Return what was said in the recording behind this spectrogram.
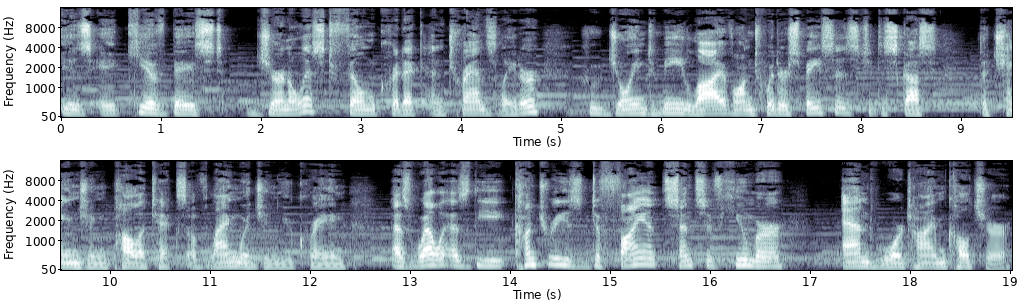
is a Kiev based journalist, film critic, and translator who joined me live on Twitter Spaces to discuss the changing politics of language in Ukraine, as well as the country's defiant sense of humor and wartime culture.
